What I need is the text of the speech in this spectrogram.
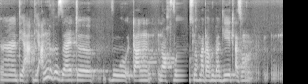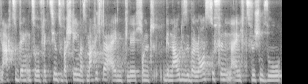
die, die andere Seite, wo dann noch, wo es nochmal darüber geht, also nachzudenken, zu reflektieren, zu verstehen, was mache ich da eigentlich und genau diese Balance zu finden, eigentlich zwischen so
